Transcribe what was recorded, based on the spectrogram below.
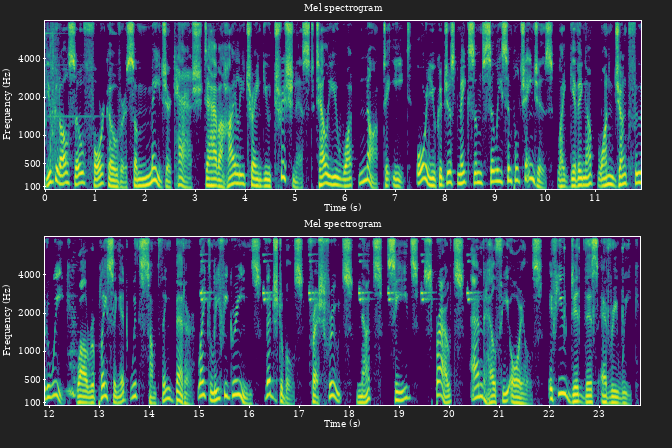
You could also fork over some major cash to have a highly trained nutritionist tell you what not to eat. Or you could just make some silly simple changes, like giving up one junk food a week while replacing it with something better, like leafy greens, vegetables, fresh fruits, nuts, seeds, sprouts, and healthy oils. If you did this every week,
